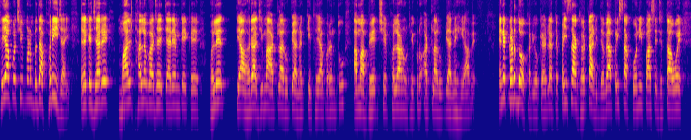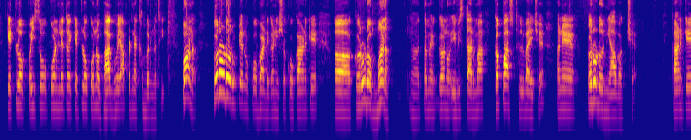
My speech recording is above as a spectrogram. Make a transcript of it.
થયા પછી પણ બધા ફરી જાય. એટલે કે જ્યારે માલ ઠાલવવા જાય ત્યારે એમ કહે કે ભલે ત્યાં હરાજીમાં આટલા રૂપિયા નક્કી થયા પરંતુ આમાં ભેદ છે, ફલાણું ઠેકણું આટલા રૂપિયા નહીં આવે. એને કડદો કર્યો કે એટલે કે પૈસા ઘટાડી દે. હવે આ પૈસા કોની પાસે જતા હોય, કેટલો પૈસો, કોણ લેતો હોય, કેટલો કોનો ભાગ હોય, આપણને ખબર નથી. પણ કરોડો રૂપિયાનું કૌભાંડ ગણી શકો, કારણ કે કરોડો મણ તમે ગણો એ વિસ્તારમાં કપાસ ઠલવાય છે અને કરોડોની આવક છે. કારણ કે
